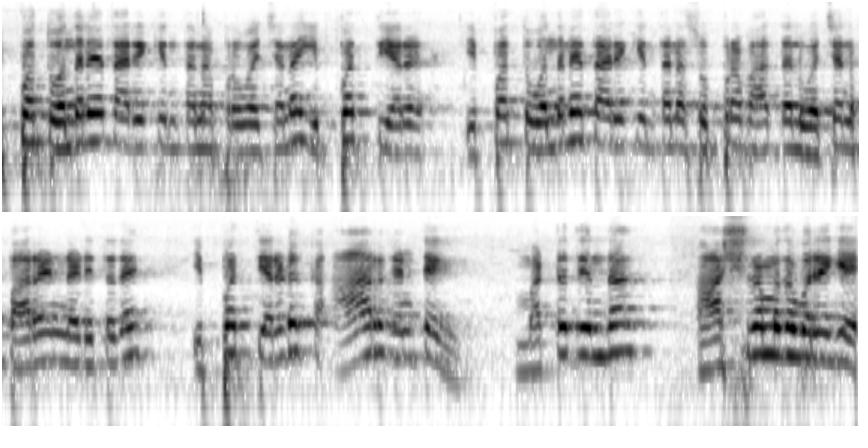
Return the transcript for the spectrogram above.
ಇಪ್ಪತ್ತೊಂದನೇ ತಾರೀಕಿಂತನ ಪ್ರವಚನ, ಇಪ್ಪತ್ತೆರ, ಇಪ್ಪತ್ತೊಂದನೇ ತಾರೀಕಿಂತನ ಸುಪ್ರಭಾತದಲ್ಲಿ ವಚನ ಪಾರಾಯಣ ನಡೀತದೆ. ಇಪ್ಪತ್ತೆರಡಕ್ಕೆ ಆರು ಗಂಟೆಗೆ ಮಠದಿಂದ ಆಶ್ರಮದವರೆಗೆ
